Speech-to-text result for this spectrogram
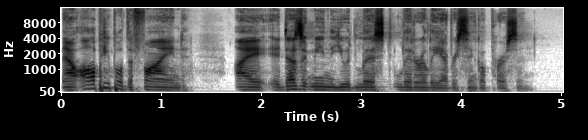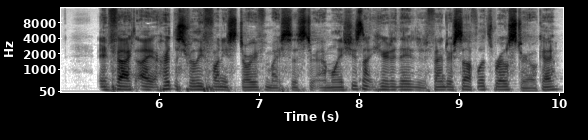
Now, all people defined, I, it doesn't mean that you would list literally every single person. In fact, I heard this really funny story from my sister Emily. She's not here today to defend herself. Let's roast her, okay?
